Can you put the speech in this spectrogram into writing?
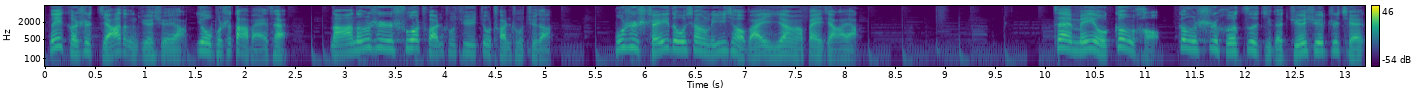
那可是甲等绝学呀，又不是大白菜。哪能是说传出去就传出去的？不是谁都像李小白一样啊败家呀！在没有更好、更适合自己的绝学之前，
